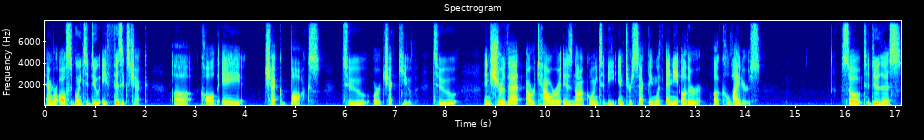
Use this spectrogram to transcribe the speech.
And we're also going to do a physics check uh, called a check box to or check cube to ensure that our tower is not going to be intersecting with any other uh, colliders. So to do this,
